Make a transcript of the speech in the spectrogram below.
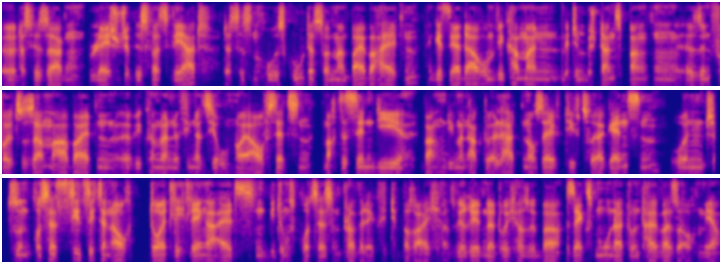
äh, dass wir sagen, Relationship ist was wert. Das ist ein hohes Gut, das soll man beibehalten. Dann geht es eher darum, wie kann man mit den Bestandsbanken äh, sinnvoll zusammenarbeiten? Wie können wir eine Finanzierung neu aufsetzen? Macht es Sinn, die Banken, die man aktuell hat, noch selektiv zu ergänzen? Und so ein Prozess zieht sich dann auch deutlich länger als ein Bietungsprozess im Private Equity Bereich. Also wir reden da durchaus über sechs Monate und teilweise auch mehr.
